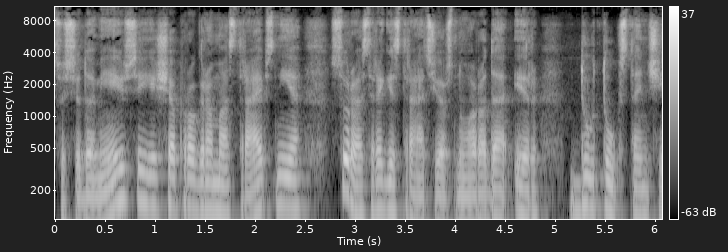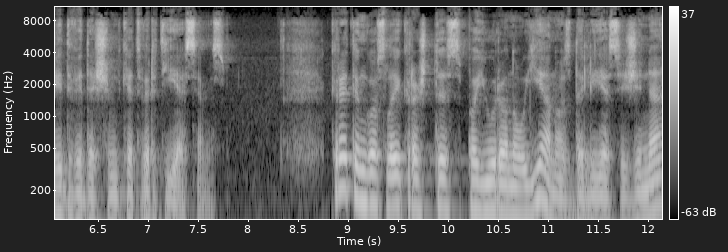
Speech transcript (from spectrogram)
Susidomėjusiai šią programą straipsnėje suras registracijos nuorodą ir 2024. Kretingos laikraštis Pajūrio naujienos dalyjasi žinia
